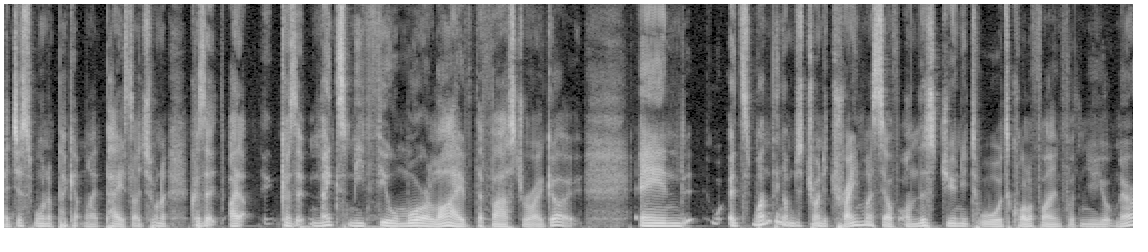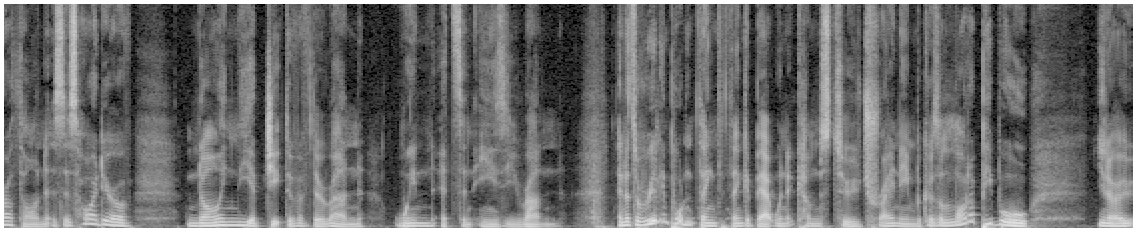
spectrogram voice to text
I just want to pick up my pace. I just want to because it I because it makes me feel more alive the faster I go. And it's one thing I'm just trying to train myself on this journey towards qualifying for the New York Marathon is this whole idea of knowing the objective of the run when it's an easy run. And it's a really important thing to think about when it comes to training because a lot of people, you know,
